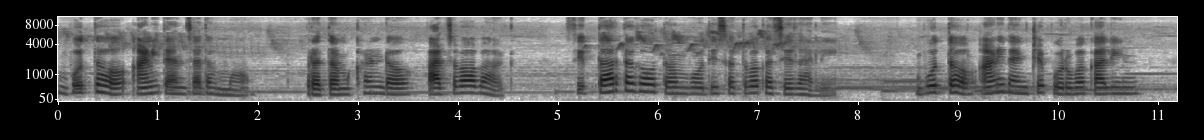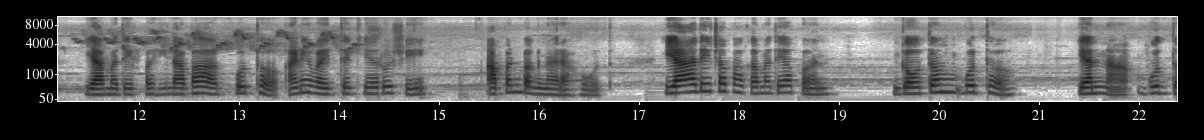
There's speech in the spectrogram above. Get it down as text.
बुद्ध आणि त्यांचा धम्म. प्रथम खंड पाचवा भाग. सिद्धार्थ गौतम बोधिसत्व कसे झाले? बुद्ध आणि त्यांचे पूर्वकालीन. यामधील पहिला भाग बुद्ध आणि वैद्यकीय ऋषी आपण बघणार आहोत. या आधीच्या भागामध्ये आपण गौतम बुद्ध यांना बुद्ध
